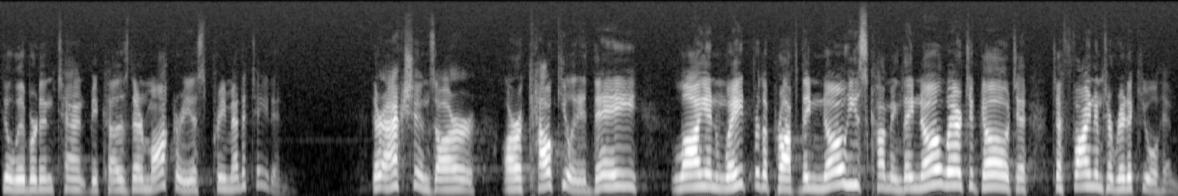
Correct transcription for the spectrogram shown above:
deliberate intent because their mockery is premeditated. Their actions are, are calculated. They lie in wait for the prophet. They know he's coming, they know where to go to, to find him, to ridicule him.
